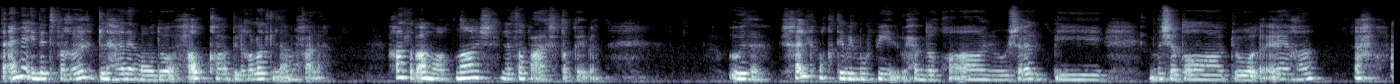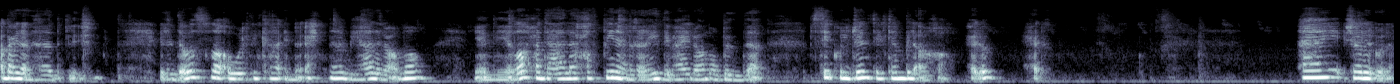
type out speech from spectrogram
فأنا إذا تفرغت لهذا الموضوع حوقع بالغلط لا محالة خاصة بعمر 12 ل 17 تقريبا. وإذا شغلت وقتي بالمفيد وحفظ القرآن وشغلت بنشاطات وغيرها راح أبعد عن هذا الإشي. اللي بدي أوصله أول فكرة إنه إحنا بهذا العمر يعني الله سبحانه وتعالى حط فينا الغريزة بهاي العمر بالذات. بس كل جنس يهتم بالآخر. حلو؟ حلو. هاي الشغلة الأولى.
